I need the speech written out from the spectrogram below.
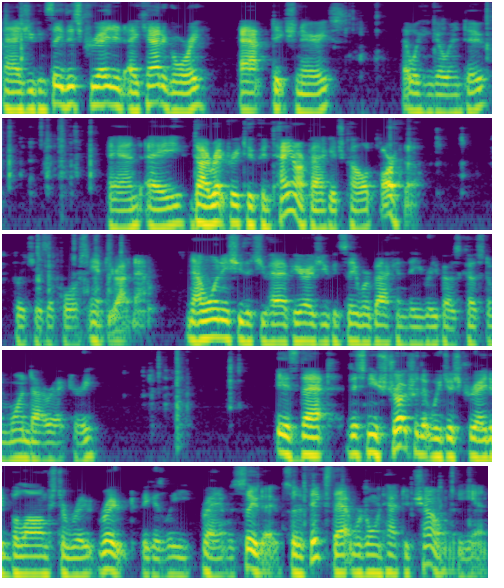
And as you can see, this created a category app dictionaries that we can go into and a directory to contain our package called Artha, which is of course empty right now. Now one issue that you have here, as you can see, we're back in the repos custom one directory is that this new structure that we just created belongs to root root because we ran it with sudo. So to fix that, we're going to have to chown again.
